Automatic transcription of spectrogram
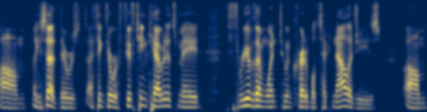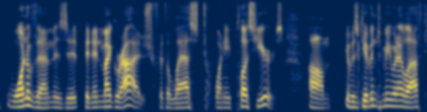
Um, like I said, there was I think there were 15 cabinets made. Three of them went to Incredible Technologies. Um, one of them is it been in my garage for the last 20 plus years. Um, it was given to me when I left.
